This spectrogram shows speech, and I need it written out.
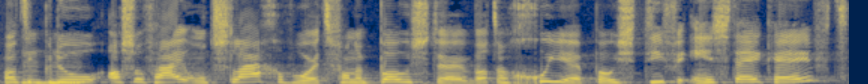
Want ik bedoel, alsof hij ontslagen wordt van een poster wat een goede positieve insteek heeft.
